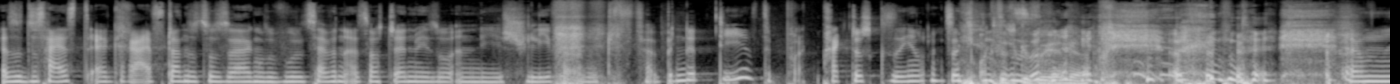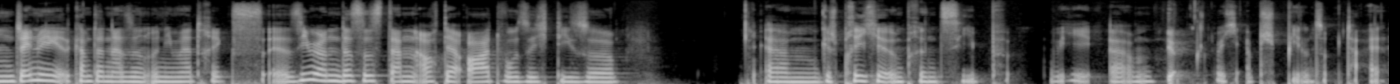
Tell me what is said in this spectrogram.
Also das heißt, er greift dann sozusagen sowohl Seven als auch Janeway so an die Schläfe und verbindet die, praktisch gesehen. Praktisch so. gesehen, ja. und, ähm, Janeway kommt dann also in Unimatrix äh, Zero und das ist dann auch der Ort, wo sich diese ähm, Gespräche im Prinzip wie, ähm, ja. abspielen zum Teil.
